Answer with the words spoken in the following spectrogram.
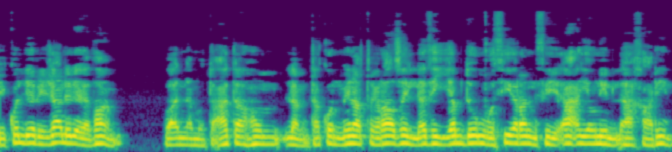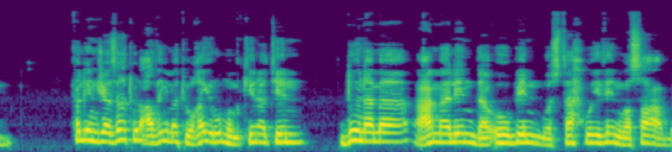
لكل رجال العظام وأن متعتهم لم تكن من الطراز الذي يبدو مثيرا في أعين الآخرين. فالإنجازات العظيمة غير ممكنة دونما عمل دؤوب مستحوذ وصعب.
